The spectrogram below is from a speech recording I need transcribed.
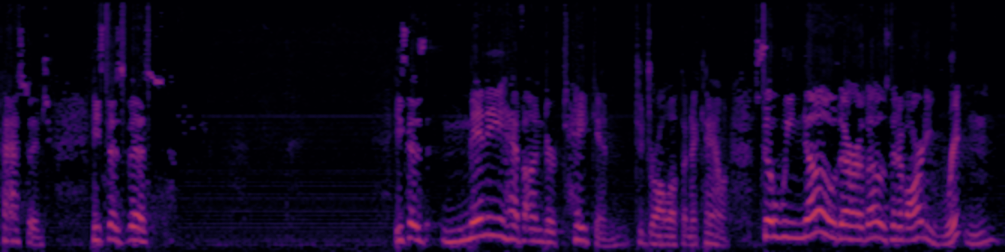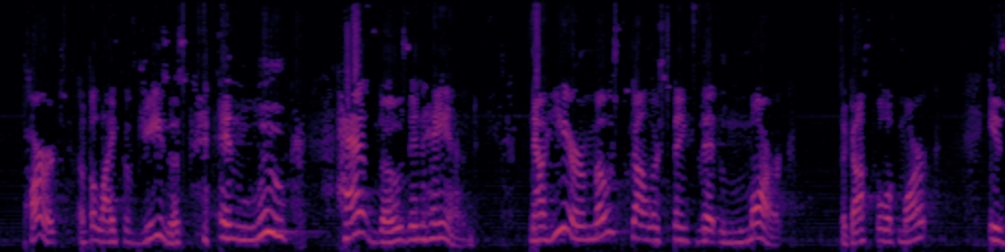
passage. He says this. He says, Many have undertaken to draw up an account. So we know there are those that have already written part of the life of Jesus, and Luke has those in hand. Now, here, most scholars think that Mark, the Gospel of Mark, is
